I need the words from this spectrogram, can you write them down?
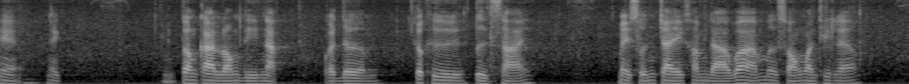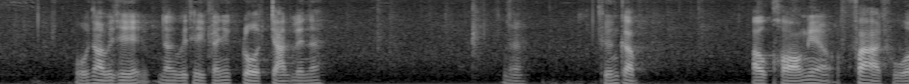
เนี่ยต้องการลองดีหนักกว่าเดิม ก็คือตื่นสาย ไม่สนใจคำด่าว่าเมื่อสองวันที่แล้วโอ้นางเวทีนางเวทีการนี้โกรธจัดเลยนะนะ ถึงกับเอาของเนี่ยฟาดหัว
